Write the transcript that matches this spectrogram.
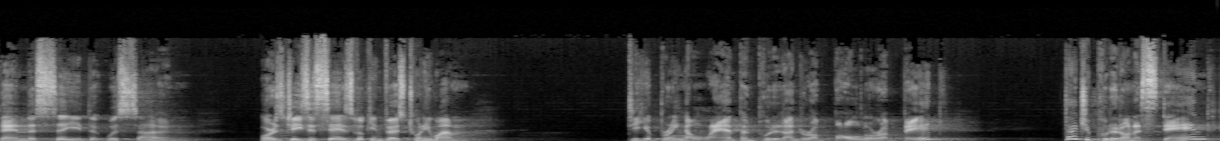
than the seed that was sown. Or, as Jesus says, look in verse 21 do you bring a lamp and put it under a bowl or a bed? Don't you put it on a stand?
